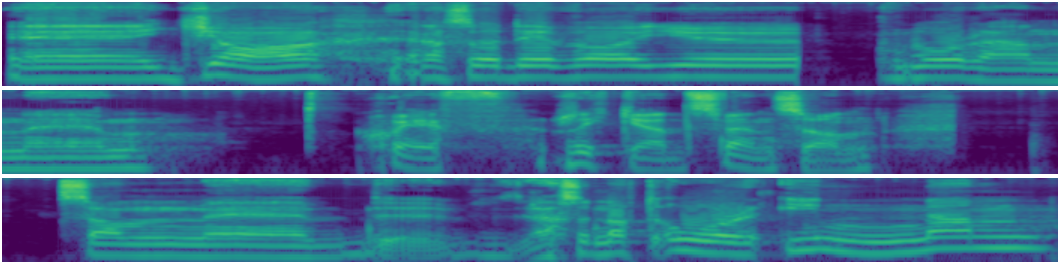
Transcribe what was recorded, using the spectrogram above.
Eh, ja, alltså det var ju våran eh, chef Rickard Svensson som eh, alltså något år innan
